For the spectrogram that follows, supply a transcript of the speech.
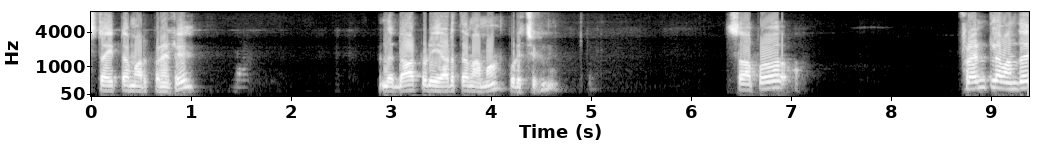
ஸ்ட்ரைட்டாக மார்க் பண்ணிட்டு இந்த டாட்டுடைய இடத்த நாம பிடிச்சிக்கணும். ஸோ அப்போ ஃப்ரண்ட்ல வந்து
